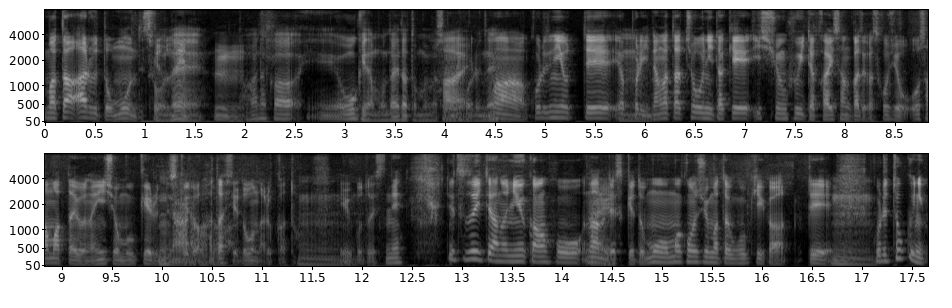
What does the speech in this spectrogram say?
またあると思うんですけどね。ね。うん。なかなか大きな問題だと思いますよね、はい。これね、まあ、これによってやっぱりうん。永田町にだけ一瞬吹いた解散風が少し収まったような印象も受けるんですけどど。果たしてどうなるかとうんいうことですね。で続いてあの入管法なんですけども、まあ、今週また動きがあって、うん。これ特に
